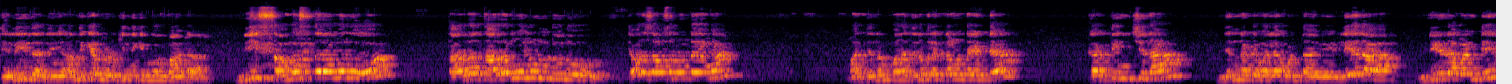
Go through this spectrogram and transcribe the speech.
తెలియదు అది. అందుకే అన్నాడు కిందికి ఇంకొక మాట. నీ సంవత్సరములు తరతరములుండును ఎవరి సంవత్సరం ఉంటాయమ్మా? మా దినం మన దినములు ఎట్లా ఉంటాయంటే గట్టించిన నిన్నటి వలె ఉంటాయి. లేదా నీడ వంటి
